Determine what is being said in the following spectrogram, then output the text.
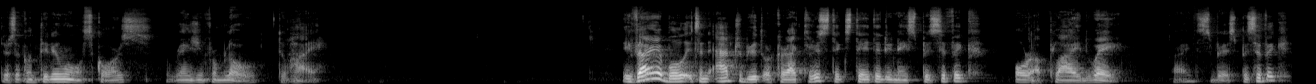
there's a continuum of scores ranging from low to high. A variable is an attribute or characteristic stated in a specific or applied way. Right? It's very specific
